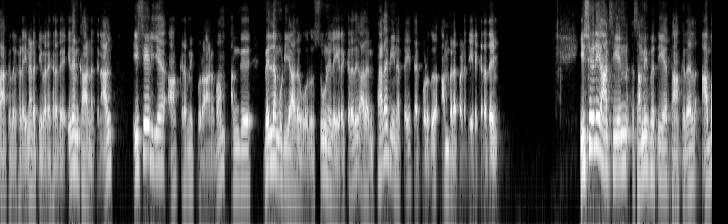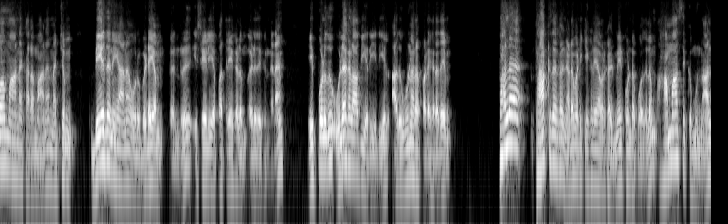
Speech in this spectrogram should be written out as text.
தாக்குதல்களை நடத்தி வருகிறது. இதன் காரணத்தினால் இஸ்ரேலிய ஆக்கிரமிப்பு ராணுவம் அங்கு வெல்ல முடியாத ஒரு சூழ்நிலை இருக்கிறது. அதன் பலவீனத்தை தற்பொழுது அம்பலப்படுத்தி இருக்கிறது. இஸ்ரேலி ஆட்சியின் சமீபத்திய தாக்குதல் அவமானகரமான மற்றும் வேதனையான ஒரு விடயம் என்று இஸ்ரேலிய பத்திரிகைகளும் எழுதுகின்றன. இப்பொழுது உலகளாவிய ரீதியில் அது உணரப்படுகிறது. பல தாக்குதல்கள் நடவடிக்கைகளை அவர்கள் மேற்கொண்ட போதிலும் ஹமாஸுக்கு முன்னால்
